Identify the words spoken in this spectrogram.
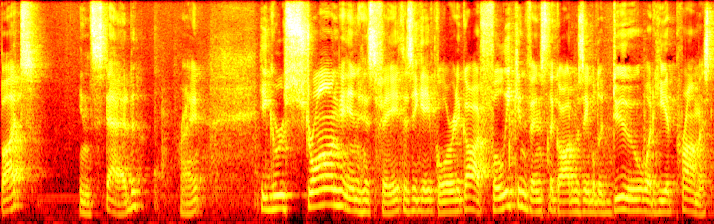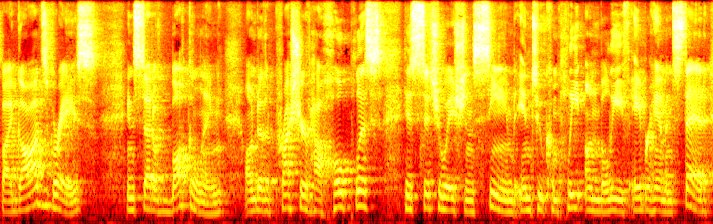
But instead, right, he grew strong in his faith as he gave glory to God, fully convinced that God was able to do what he had promised. By God's grace, instead of buckling under the pressure of how hopeless his situation seemed into complete unbelief, Abraham instead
